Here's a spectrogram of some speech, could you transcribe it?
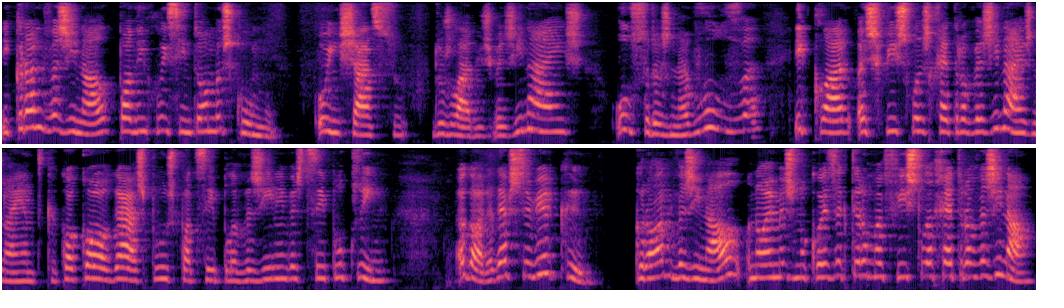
E Crohn vaginal pode incluir sintomas como o inchaço dos lábios vaginais, úlceras na vulva e, claro, as fístulas retrovaginais, não é? Entre que cocó, gás, pus pode sair pela vagina em vez de sair pelo cozinho. Agora, deves saber que Crohn vaginal não é a mesma coisa que ter uma fístula retrovaginal,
